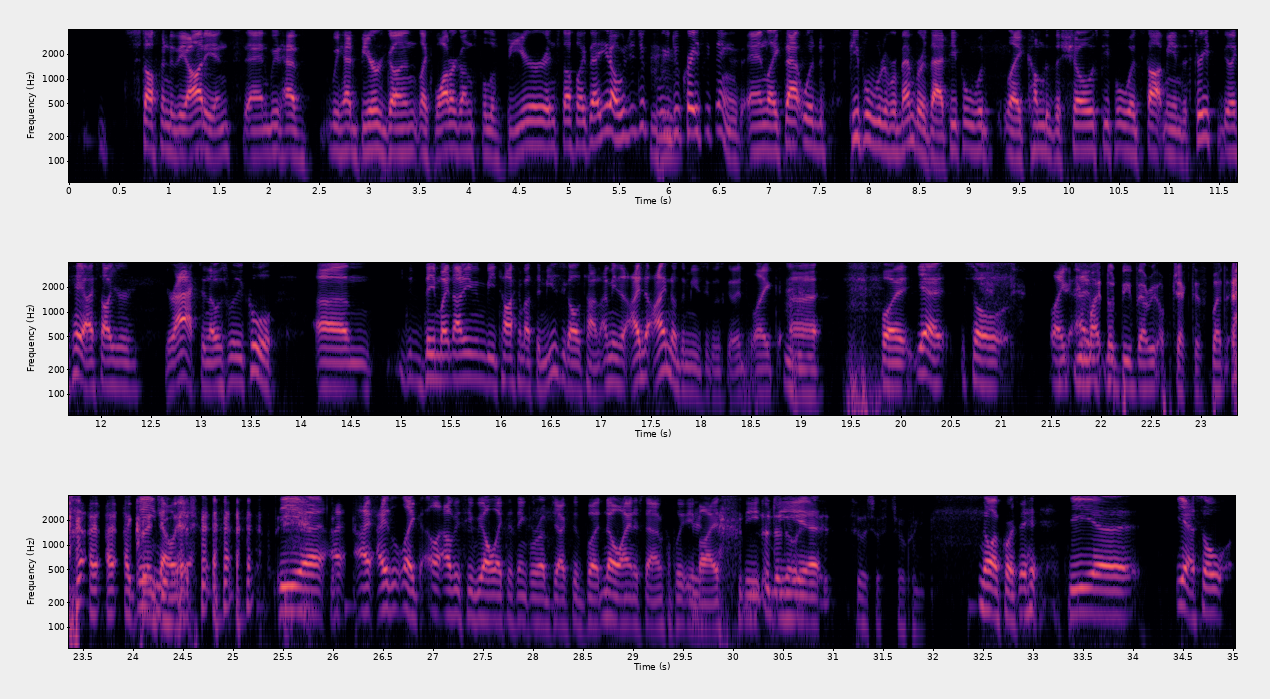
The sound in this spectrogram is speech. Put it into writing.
stuff into the audience. And we'd have we had beer gun like water guns full of beer and stuff like that. You know we do, mm-hmm. we do crazy things. And like that would people would remember that. People would like come to the shows. People would stop me in the streets and be like hey i saw your your act and that was really cool. Um, they might not even be talking about the music all the time. I mean i, I know the music was good like mm-hmm. uh, but yeah so like you, you might not be very objective, but I, I, I grant you, know, that. the uh, I, I like obviously we all like to think we're objective, but no, I understand. I'm completely biased. The, no, no, the, no, uh, it's, it was just joking. No, of course. The uh, yeah, so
